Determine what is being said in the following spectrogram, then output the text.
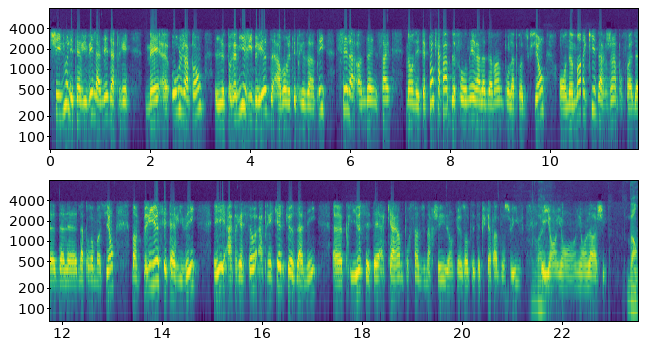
Chez nous, elle est arrivée l'année d'après. Mais euh, au Japon, le premier hybride à avoir été présenté, c'est la Honda Insight. Mais on n'était pas capable de fournir à la demande pour la production. On a manqué d'argent pour faire de, de la, de la promotion. Donc, Prius est arrivé. Et après ça, après quelques années, euh, Prius était à 40% du marché. Donc, eux autres étaient plus capables de suivre. Ouais. Et ils ont, ils, ont, ils ont lâché. Bon.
